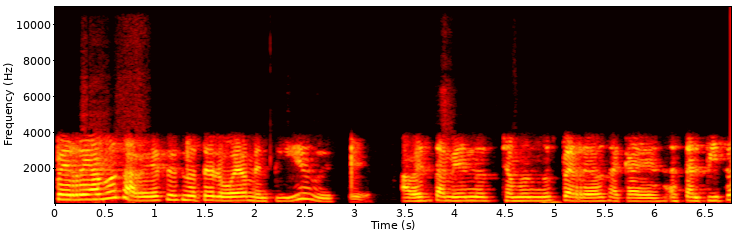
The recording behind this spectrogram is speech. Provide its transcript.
perreamos a veces, no te lo voy a mentir. Este, a veces también nos echamos unos perreos acá eh, hasta el piso.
